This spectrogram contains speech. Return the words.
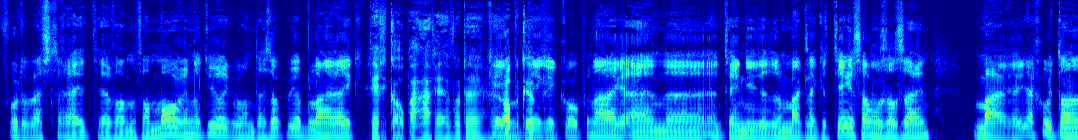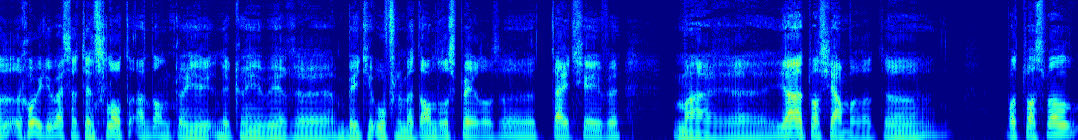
voor de wedstrijd eh, van, van morgen natuurlijk. Want dat is ook weer belangrijk. Tegen Kopenhagen hè, voor de Tegen- Europa Cup. Tegen Kopenhagen. En eh, ik denk niet dat het een makkelijke tegenstander zal zijn. Maar ja, goed, dan gooi je die wedstrijd in slot. En dan kun je, dan kun je weer een beetje oefenen met andere spelers. tijd geven. Maar ja, het was jammer. Het, maar het was wel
